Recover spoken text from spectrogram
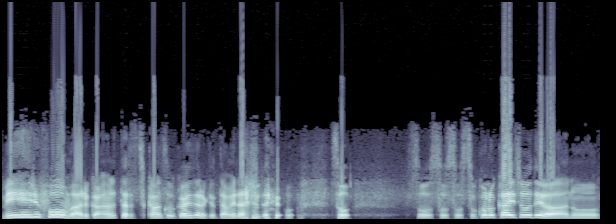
う。メールフォームあるから、あなたたち感想返さなきゃダメなんだよ。そう。そうそうそう。そこの会場では、あの、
